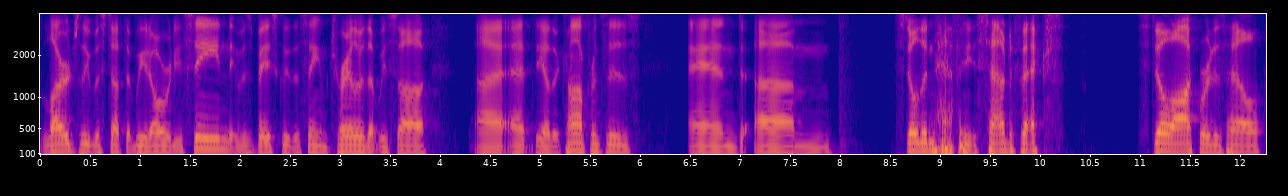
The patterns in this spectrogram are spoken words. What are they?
largely with stuff that we had already seen. It was basically the same trailer that we saw uh, at the other conferences, and um, still didn't have any sound effects. Still awkward as hell.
